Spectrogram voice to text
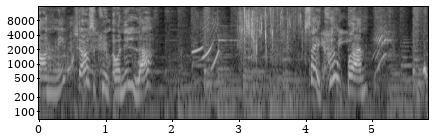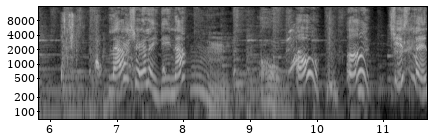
ตอนนี้ฉันเอาไอศครีมวานิลลาใส่เครื่องปั่นแล้วใช้อะไรดีนะ Oh. โอ้เออชีสเหม็น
